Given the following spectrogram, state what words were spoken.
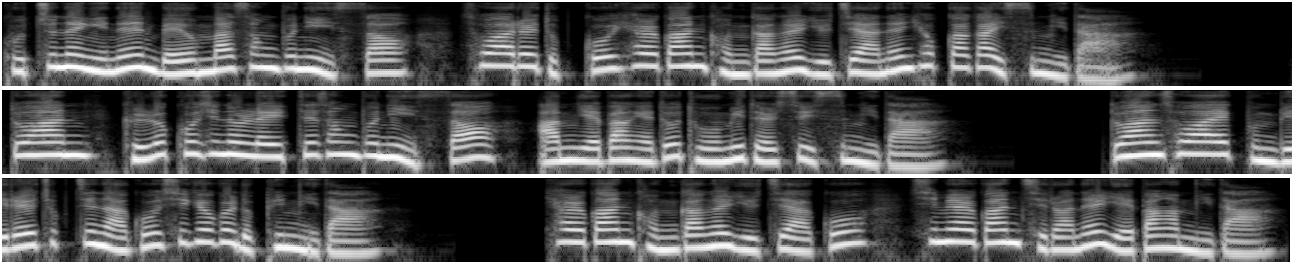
고추냉이는 매운맛 성분이 있어 소화를 돕고 혈관 건강을 유지하는 효과가 있습니다. 또한 글루코시놀레이트 성분이 있어 암 예방에도 도움이 될 수 있습니다. 또한 소화액 분비를 촉진하고 식욕을 높입니다. 혈관 건강을 유지하고 심혈관 질환을 예방합니다.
